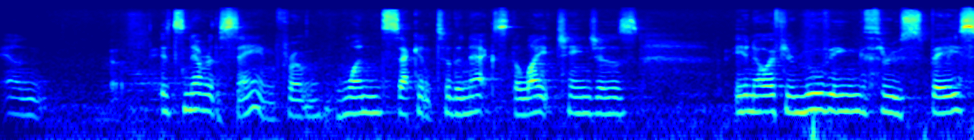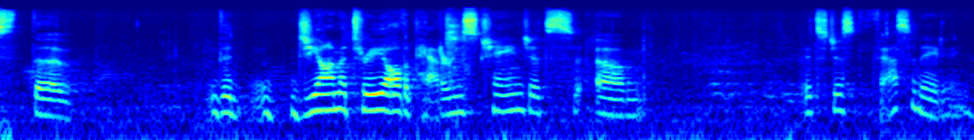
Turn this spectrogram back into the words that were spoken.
and it's never the same from one second to the next. The light changes. You know, if you're moving through space, the the geometry, all the patterns change. It's um, it's just fascinating.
